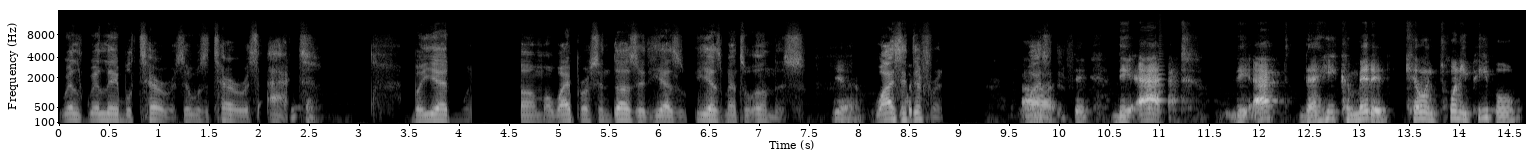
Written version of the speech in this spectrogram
we're, we're labeled terrorists. It was a terrorist act. Yeah. But yet, when um, a white person does it, he has he has mental illness. Yeah. Why is it different? Why is Uh, it different? the, the act, the act that he committed, killing twenty people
